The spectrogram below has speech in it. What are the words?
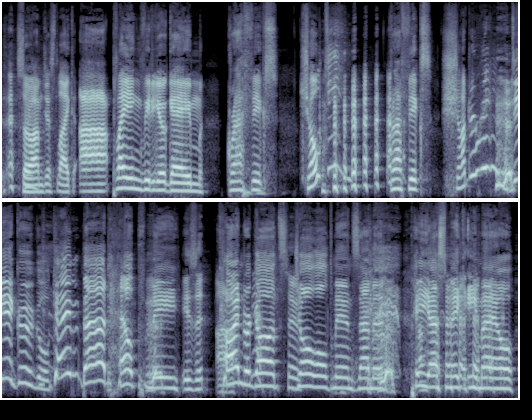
so I'm just like, ah, playing video game graphics jolty, graphics shuddering. Dear Google, game bad, help me. Is it uh, Kind regards, so- Joel Oldman Zammit. P.S. Make email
